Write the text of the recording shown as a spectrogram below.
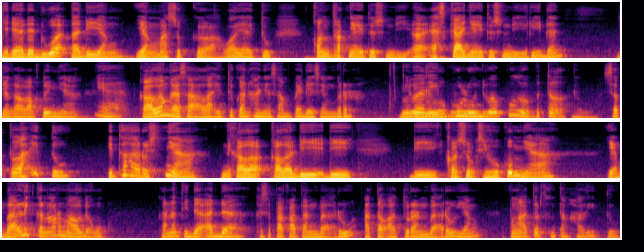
jadi ada dua tadi yang yang masuk ke awal yaitu kontraknya itu sendiri, eh, SK-nya itu sendiri dan jangka waktunya. Ya. Kalau nggak salah itu kan hanya sampai Desember 2020. 2020 betul. Setelah itu, itu harusnya ini kalau kalau di di di konstruksi hukumnya ya balik ke normal dong. Karena tidak ada kesepakatan baru atau aturan baru yang mengatur tentang hal itu.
